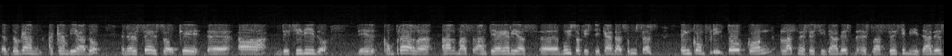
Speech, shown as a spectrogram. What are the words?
Erdogan ha cambiado en el senso que eh, ha decidido de comprar armas antiaéreas eh, muy sofisticadas rusas en conflicto con las necesidades, las sensibilidades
